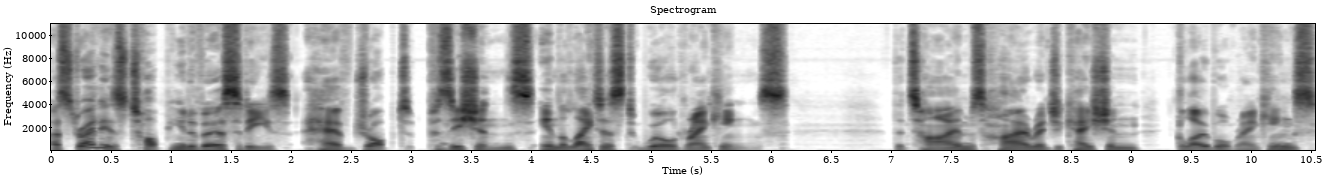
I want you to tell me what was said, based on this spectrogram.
Australia's top universities have dropped positions in the latest world rankings. The Times Higher Education Global Rankings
